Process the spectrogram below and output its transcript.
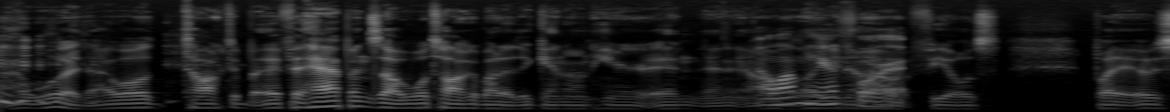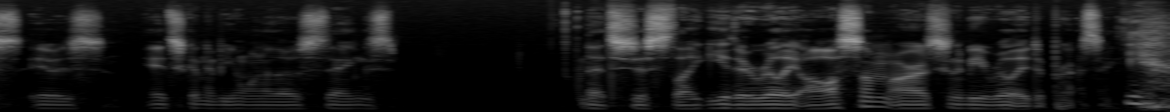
I would. I will talk about if it happens. I will talk about it again on here, and, and oh, I'll Oh, I'm let here you know for how it. it feels. But it was it was it's going to be one of those things that's just like either really awesome or it's going to be really depressing. yeah.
